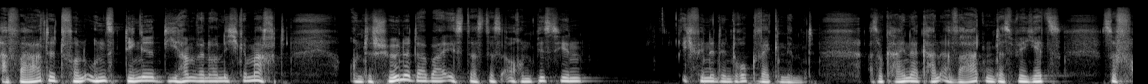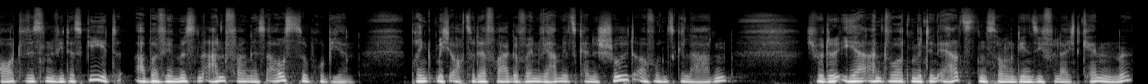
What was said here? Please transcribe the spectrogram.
erwartet von uns Dinge, die haben wir noch nicht gemacht. Und das Schöne dabei ist, dass das auch ein bisschen, ich finde, den Druck wegnimmt. Also keiner kann erwarten, dass wir jetzt sofort wissen, wie das geht. Aber wir müssen anfangen, es auszuprobieren bringt mich auch zu der Frage, wenn wir haben jetzt keine Schuld auf uns geladen. Ich würde eher antworten mit den Ärzten-Song, den Sie vielleicht kennen. Ne?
